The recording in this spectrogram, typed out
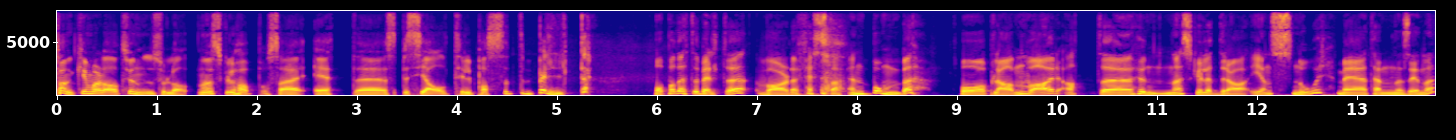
tanken var da at hundesoldatene skulle ha på seg et eh, spesialtilpasset belte. Og på dette beltet var det festa en bombe. Og planen var at eh, hundene skulle dra i en snor med tennene sine,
